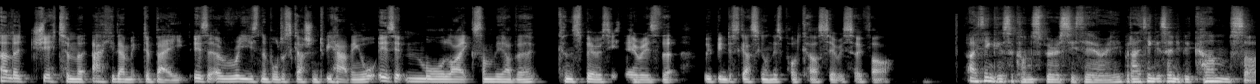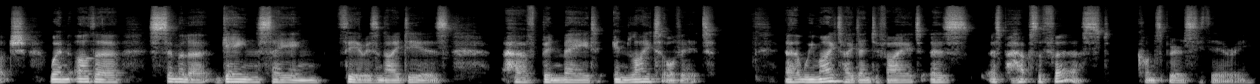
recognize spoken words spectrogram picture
a legitimate academic debate? Is it a reasonable discussion to be having, or is it more like some of the other conspiracy theories that we've been discussing on this podcast series so far? I think it's a conspiracy theory, but I think it's only become such when other similar gainsaying theories and ideas have been made in light of it. Uh, we might identify it as as perhaps the first conspiracy theory,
